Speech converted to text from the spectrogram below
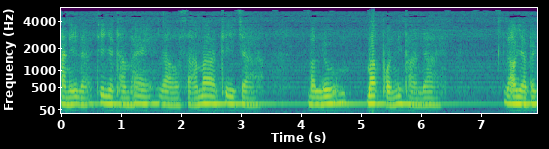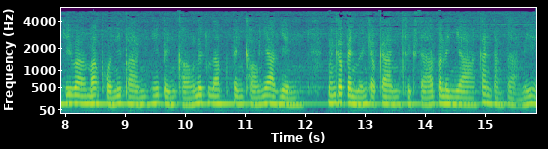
อันนี้แหละที่จะทำให้เราสามารถที่จะบรรลุมรรคผลนิพพานได้ เราอย่าไปคิดว่ามรรคผลนิพพานนี้เป็นของลึกลับเป็นของยากเย็น มันก็เป็นเหมือนกับการศึกษาปริญญาขั้นต่างๆ นี่เอ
